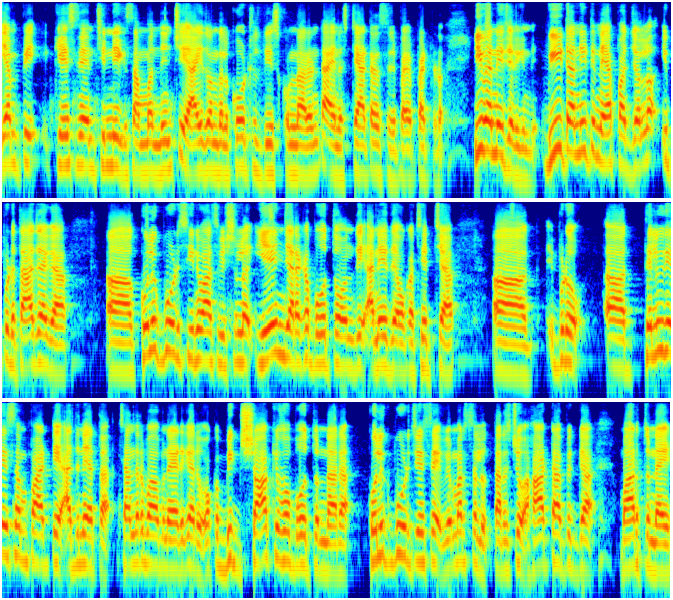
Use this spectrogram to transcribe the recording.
ఎంపీ కేసీనేని చిన్నికి సంబంధించి ఐదు వందల కోట్లు తీసుకున్నారంటే ఆయన స్టేటస్ పెట్టడం. ఇవన్నీ జరిగింది. వీటన్నిటి నేపథ్యంలో ఇప్పుడు తాజాగా ఆ, కొలుపూడి శ్రీనివాస్ విషయంలో ఏం జరగబోతోంది అనేది ఒక చర్చ ఇప్పుడు తెలుగుదేశం పార్టీ అధినేత చంద్రబాబు నాయుడు గారు ఒక బిగ్ షాక్ ఇవ్వబోతున్నారా? కొలుకుపూడి చేసే విమర్శలు తరచూ హాట్ టాపిక్గా మారుతున్నాయి.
